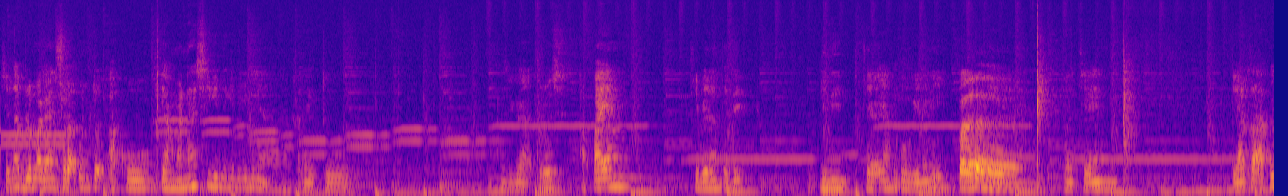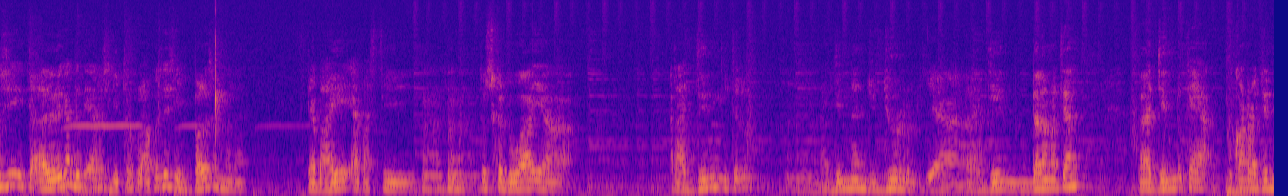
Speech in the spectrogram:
Soalnya belum ada yang serak untuk aku yang mana sih gini gini gini. Ya karena itu. Juga terus apa yang dia bilang tadi gini cewek yang aku gini nih Tipe. Nah, cewek yang ya kalau aku sih kalau kan harus gitu kalau aku sih simpel sebenarnya ya baik ya pasti terus kedua ya rajin gitu loh Hmm. rajin dan jujur Ya. rajin dalam artian rajin tuh kayak bukan rajin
